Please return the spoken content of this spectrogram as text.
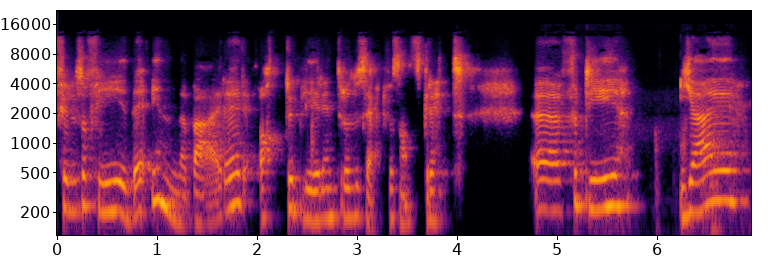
filosofi, det innebærer at du blir introdusert for sanskrit. Eh, fordi jeg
